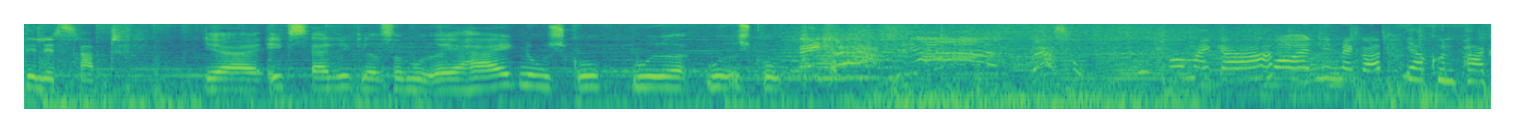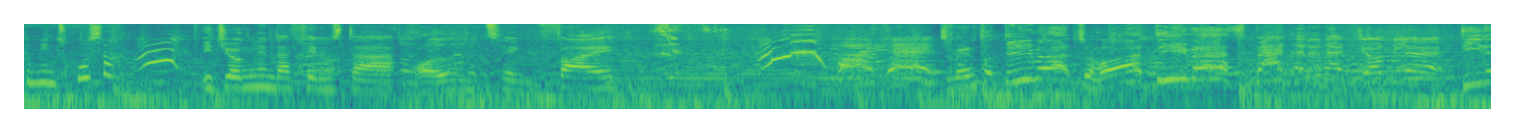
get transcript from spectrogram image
Det er lidt stramt. Jeg er ikke særlig glad for mudder. Jeg har ikke nogen sko, mudder, muddersko. Oh my god. Hvor er min makeup? Jeg har kun pakket mine trusser. I junglen, der findes der rådne ting. Føj. Til venstre Diva, til højre Diva. Spat af den her jungle. Diva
